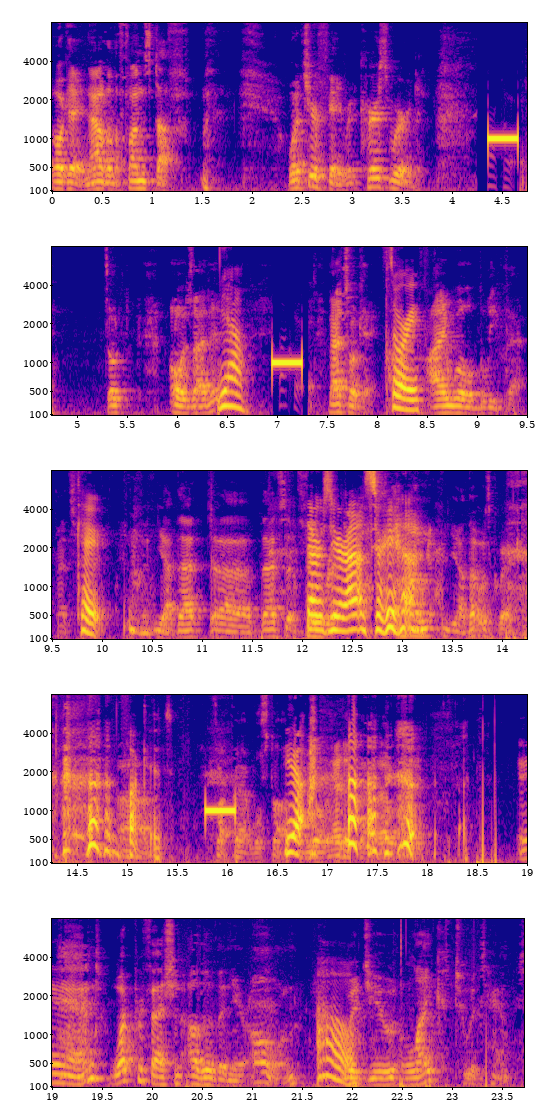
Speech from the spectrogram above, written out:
Okay, now to the fun stuff. What's your favorite curse word? So, oh, is that it? Yeah. That's okay. Sorry. I will bleep that. That's Okay. Yeah, that uh, that's a There's your answer. Yeah. Yeah, that was quick. Fuck it. Fuck that. We'll stop. Yeah. We'll edit that out. And what profession other than your own Oh. would you like to attempt?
